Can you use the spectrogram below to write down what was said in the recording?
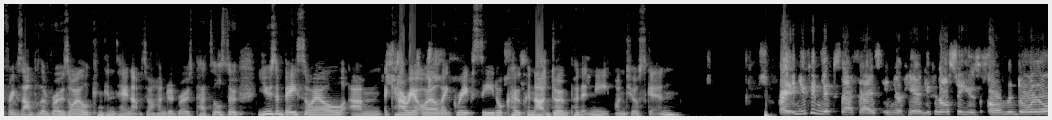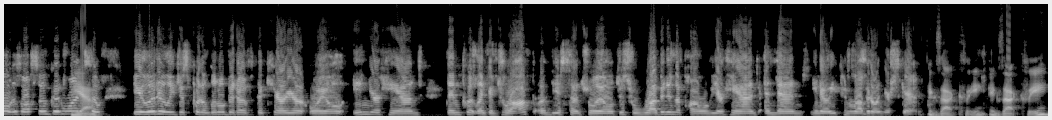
for example, of rose oil can contain up to 100 rose petals. So use a base oil, um, a carrier oil like grapeseed or coconut. Don't put it neat onto your skin. Right, and you can mix that, guys, in your hand. You can also use almond oil is also a good one. Yeah. So you literally just put a little bit of the carrier oil in your hand, then put like a drop of the essential oil, just rub it in the palm of your hand, and then you know you can rub it on your skin. Exactly, exactly.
